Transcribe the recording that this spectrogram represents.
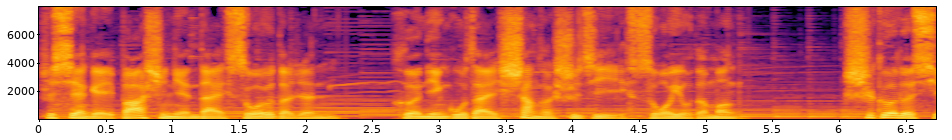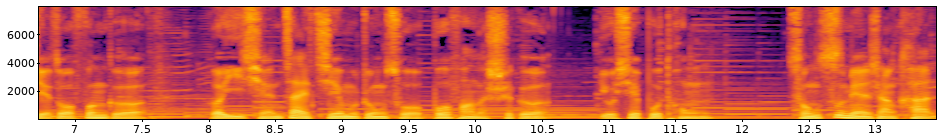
是献给八十年代所有的人，和凝固在上个世纪所有的梦。诗歌的写作风格和以前在节目中所播放的诗歌有些不同。从字面上看，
